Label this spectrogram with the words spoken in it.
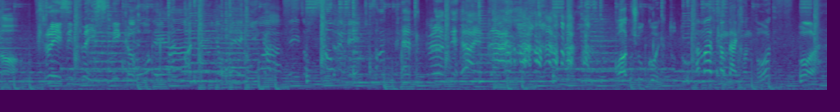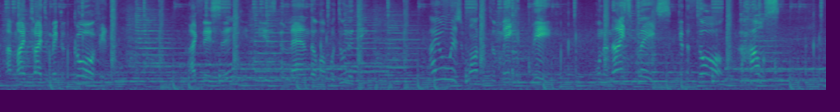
No. Crazy place, Niko. What you going to do? I might come back on board, or I might try to make a go of it. Like they say, it is the land of opportunity. I always wanted to make it big. Own a nice place, get a dog, a house,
